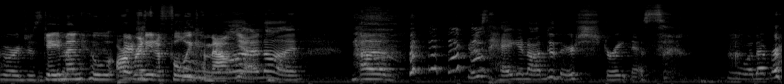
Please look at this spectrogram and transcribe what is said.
Who are just Gay you know, men who aren't ready to fully come out yet. on. Um, just hanging on to their straightness. Whatever.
